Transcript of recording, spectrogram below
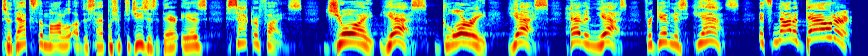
So that's the model of discipleship to Jesus. There is sacrifice, joy, yes, glory, yes, heaven, yes, forgiveness, yes. It's not a downer.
